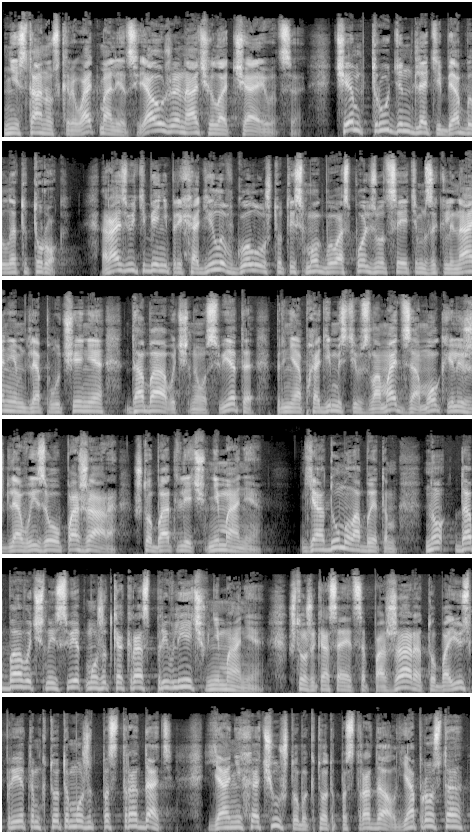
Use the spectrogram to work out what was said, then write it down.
«Не стану скрывать, малец, я уже начал отчаиваться. Чем труден для тебя был этот урок? Разве тебе не приходило в голову, что ты смог бы воспользоваться этим заклинанием для получения добавочного света при необходимости взломать замок или же для вызова пожара, чтобы отвлечь внимание?» Я думал об этом, но добавочный свет может как раз привлечь внимание. Что же касается пожара, то, боюсь, при этом кто-то может пострадать. Я не хочу, чтобы кто-то пострадал. Я просто...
